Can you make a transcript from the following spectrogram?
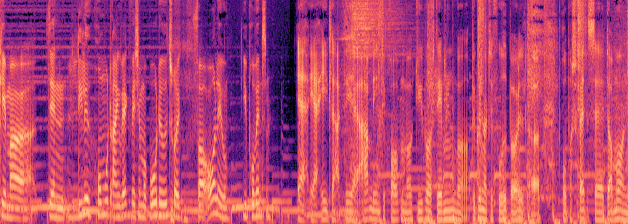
gemmer den lille homodreng væk, hvis jeg må bruge det udtryk, for at overleve i provinsen. Ja, ja, helt klart. Det er armen ind til kroppen og dybere stemme og begynder til fodbold og råber fans af øh, dommeren.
